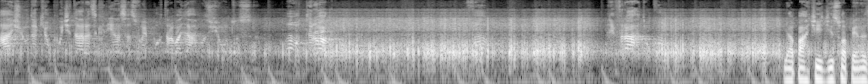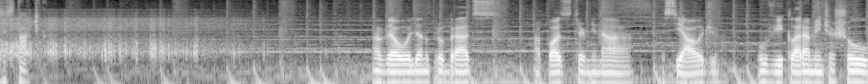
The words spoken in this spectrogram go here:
A ajuda que eu pude dar às crianças foi trabalharmos juntos. Oh, droga! Vou livrar do com. E a partir disso apenas estática. Avel olhando pro Bratis após terminar esse áudio, o Vi claramente achou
